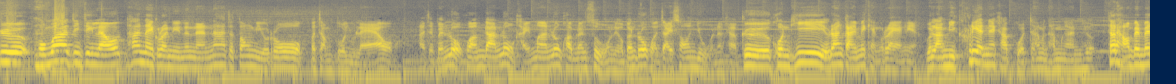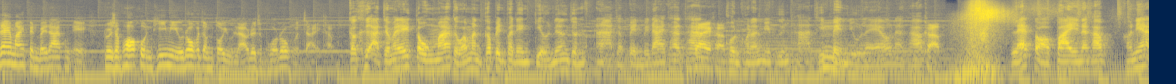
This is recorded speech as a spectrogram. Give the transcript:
คือผมว่าจริงๆ แล้วถ้าในกรณีนั้นๆ น่าจะต้องมีโรคประจำตัวอยู่แล้ว อาจจะเป็นโรคความดันโรคไขมันโรคความดันสูง หรือว่าเป็นโรคหัวใจซ่อนอยู่นะครับคือคนที่ร่างกายไม่แข็งแรงเนี่ยเวลามีเครียดเนะครับหัวใจมันทำงานเยอะถ้าถามว่าเป็นไปได้ไหมเป็นไปได้คุณเอกโดยเฉพาะคนที่มีโรคประจำตัวอยู่แล้ว โดยเฉพาะโรคหัวใจครับก็คืออาจจะไม่ได้ตรงมาก แต่ว่ามันก็เป็นประเด็นเกี่ยวเนื่องจนอาจจะเป็นไปได้ถ้าถ้าใช่ครับคนคนนั้นมีพื้นฐานที่อืมเป็นอยู่แล้วนะครับครับ และต่อไปนะครับคราวเนี้ย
